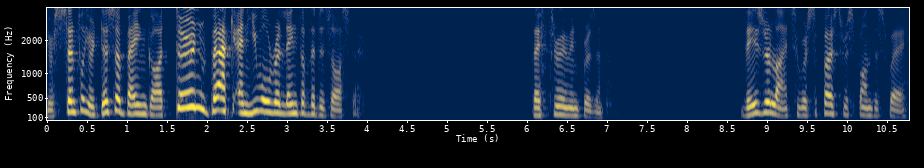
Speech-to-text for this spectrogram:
You're sinful. You're disobeying God. Turn back, and He will relent of the disaster they threw him in prison. The Israelites, who were supposed to respond this way,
